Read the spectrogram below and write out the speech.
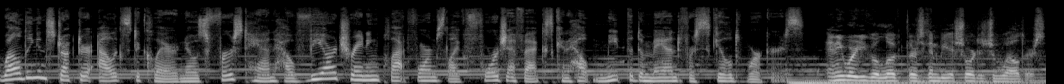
Welding instructor Alex DeClaire knows firsthand how VR training platforms like ForgeFX can help meet the demand for skilled workers. Anywhere you go look, there's going to be a shortage of welders.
